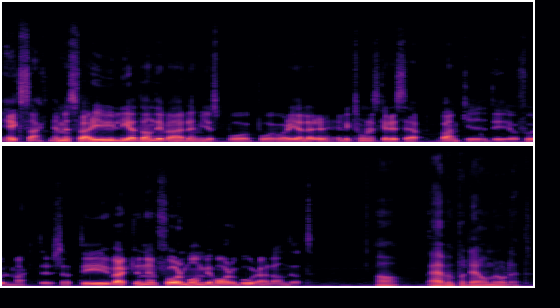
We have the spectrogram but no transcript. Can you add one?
Exakt, Nej, men Sverige är ju ledande i världen just på, på vad det gäller elektroniska recept, bank-id och fullmakter. Så det är ju verkligen en förmån vi har att bo i det här landet. Ja, även på det området.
